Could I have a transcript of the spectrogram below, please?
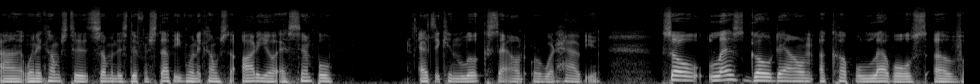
uh, when it comes to some of this different stuff, even when it comes to audio, as simple as it can look, sound, or what have you. So let's go down a couple levels of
